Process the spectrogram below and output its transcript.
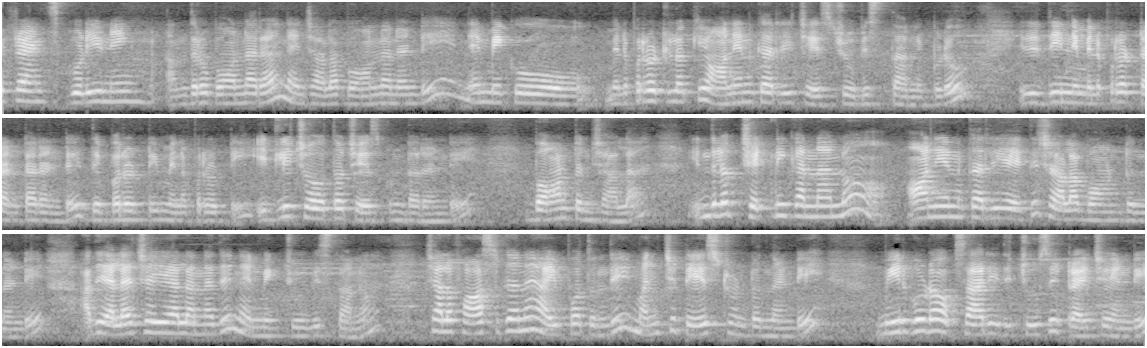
హాయ్ ఫ్రెండ్స్ గుడ్ ఈవినింగ్. అందరూ బాగున్నారా? నేను చాలా బాగున్నానండి. నేను మీకు మినప రొట్టెలోకి ఆనియన్ కర్రీ చేసి చూపిస్తాను ఇప్పుడు. ఇది దీన్ని మినపరొట్టె అంటారండి. దిబ్బ రొట్టి మినప రొట్టి ఇడ్లీ చోవతో చేసుకుంటారండి. బాగుంటుంది చాలా. ఇందులో చట్నీ కన్నాను ఆనియన్ కర్రీ అయితే చాలా బాగుంటుందండి. అది ఎలా చేయాలన్నది నేను మీకు చూపిస్తాను. చాలా ఫాస్ట్గానే అయిపోతుంది మంచి టేస్ట్ ఉంటుందండి. మీరు కూడా ఒకసారి ఇది చూసి ట్రై చేయండి.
